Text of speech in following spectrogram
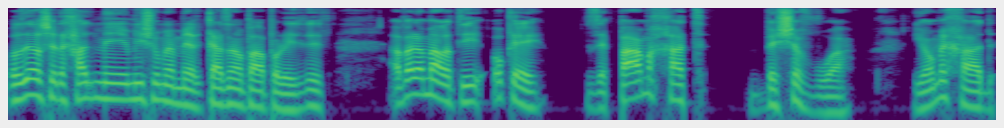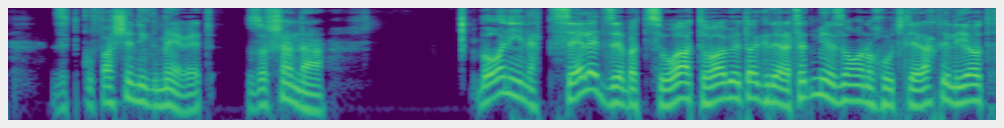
עוזר של אחד ממישהו מהמרכז המפה הפוליטית. אבל אמרתי, אוקיי, זה פעם אחת בשבוע, יום אחד, זו תקופה שנגמרת, זו שנה. בואו אני אנצל את זה בצורה הטובה ביותר כדי לצאת מאזור הנוחות שלי. הלכתי להיות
